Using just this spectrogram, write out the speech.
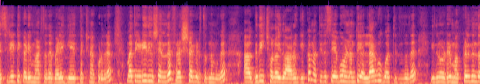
ಎಸಿಡಿಟಿ ಕಡಿಮೆ ಮಾಡ್ತದೆ, ಬೆಳಿಗ್ಗೆ ಎದ್ದ ತಕ್ಷಣ ಕುಡಿದ್ರೆ. ಮತ್ತು ಇಡೀ ದಿವಸ ಏನಿದೆ ಫ್ರೆಶ್ ಆಗಿ ಇರ್ತದೆ ನಮ್ಗೆ ಅಗದಿ ಚಲೋ ಇದು ಆರೋಗ್ಯಕ್ಕೆ. ಮತ್ತು ಇದು ಸೇಬು ಹಣ್ಣಂತೂ ಎಲ್ಲರಿಗೂ ಗೊತ್ತಿದ್ದದೆ ಇದು ನೋಡ್ರಿ, ಮಕ್ಕಳಿಂದ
